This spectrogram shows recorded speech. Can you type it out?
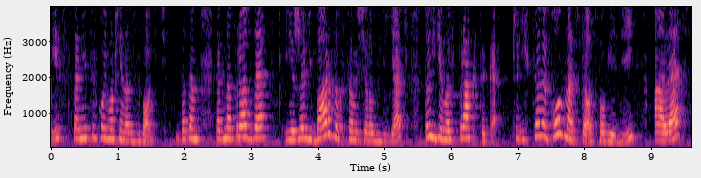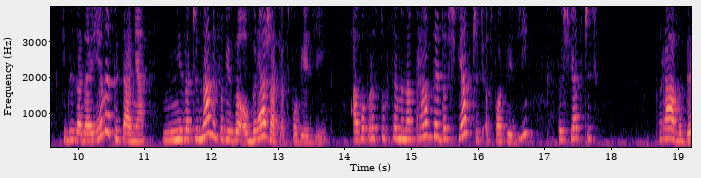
jest w stanie tylko i wyłącznie nas zwodzić. Zatem tak naprawdę, jeżeli bardzo chcemy się rozwijać, to idziemy w praktykę, czyli chcemy poznać te odpowiedzi, ale kiedy zadajemy pytania, nie zaczynamy sobie wyobrażać odpowiedzi, a po prostu chcemy naprawdę doświadczyć odpowiedzi, doświadczyć prawdy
